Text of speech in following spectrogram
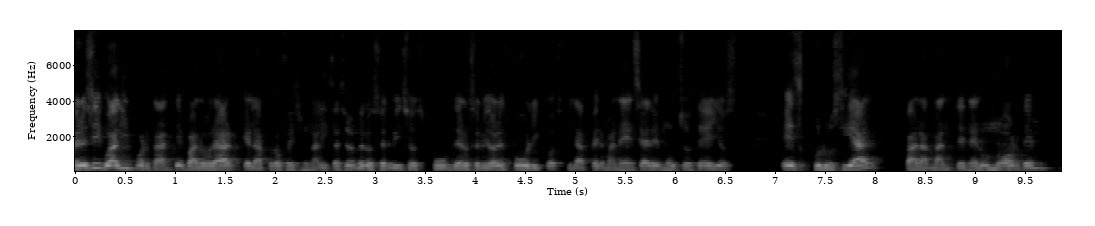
pero es igual importante valorar que la profesionalización de los servicios de los servidores públicos y la permanencia de muchos de ellos es crucial para mantener un orden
